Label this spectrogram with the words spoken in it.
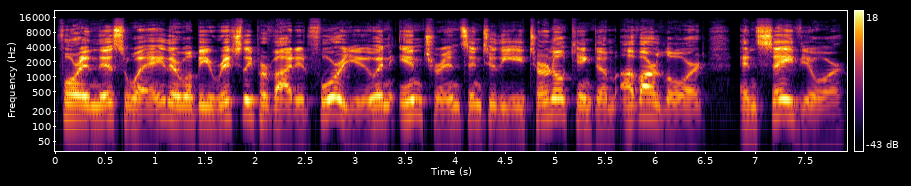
For in this way there will be richly provided for you an entrance into the eternal kingdom of our Lord and Savior,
